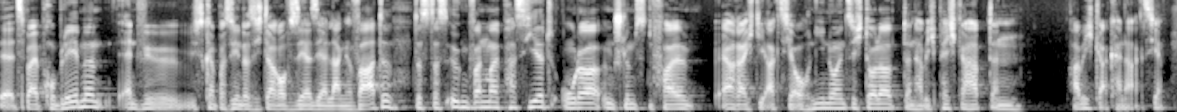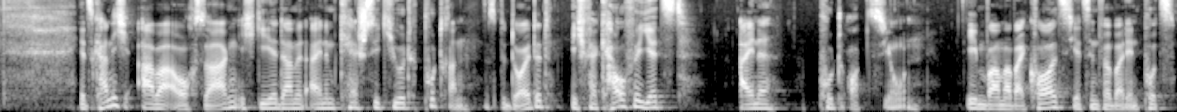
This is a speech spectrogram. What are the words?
äh, zwei Probleme. Entweder es kann passieren, dass ich darauf sehr, sehr lange warte, dass das irgendwann mal passiert. Oder im schlimmsten Fall erreicht die Aktie auch nie 90 Dollar. Dann habe ich Pech gehabt, dann habe ich gar keine Aktie. Jetzt kann ich aber auch sagen, ich gehe da mit einem Cash-Secured Put ran. Das bedeutet, ich verkaufe jetzt eine Put-Option. Eben waren wir bei Calls, jetzt sind wir bei den Puts.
